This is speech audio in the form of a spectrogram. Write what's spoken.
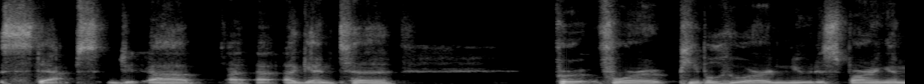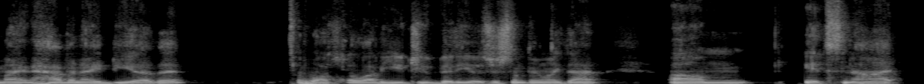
steps, uh, again to for for people who are new to sparring and might have an idea of it, mm-hmm. watched a lot of YouTube videos or something like that. Um, it's not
